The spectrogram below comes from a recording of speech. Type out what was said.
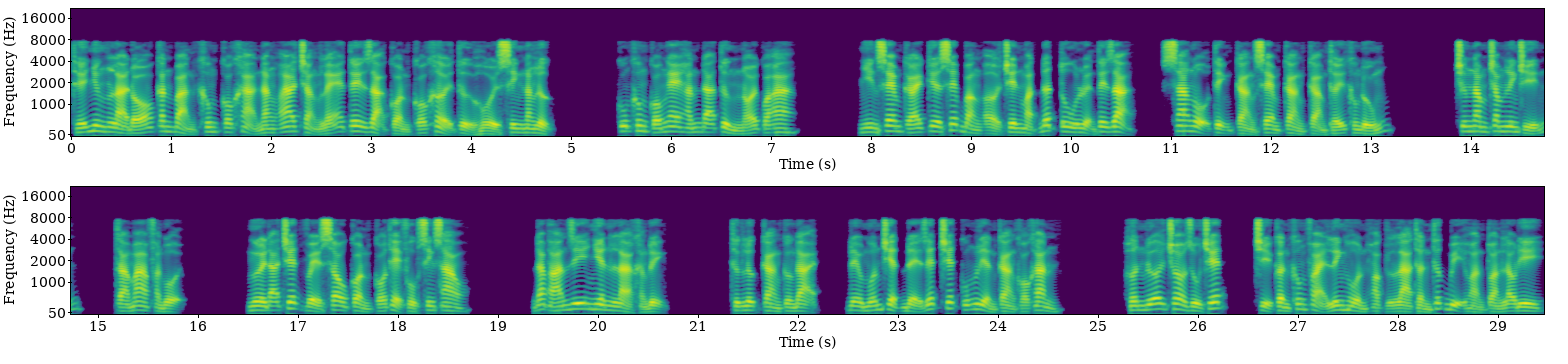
thế nhưng là đó căn bản không có khả năng ai chẳng lẽ tê dạ còn có khởi tử hồi sinh năng lực. Cũng không có nghe hắn đã từng nói qua a. Nhìn xem cái kia xếp bằng ở trên mặt đất tu luyện tê dạng sa ngộ tịnh càng xem càng cảm thấy không đúng. chương năm trăm linh chín tà ma phản bội. Người đã chết về sau còn có thể phục sinh sao? Đáp án dĩ nhiên là khẳng định. Thực lực càng cường đại, đều muốn triệt để giết chết cũng liền càng khó khăn. Hơn nữa cho dù chết, chỉ cần không phải linh hồn hoặc là thần thức bị hoàn toàn lao đi,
